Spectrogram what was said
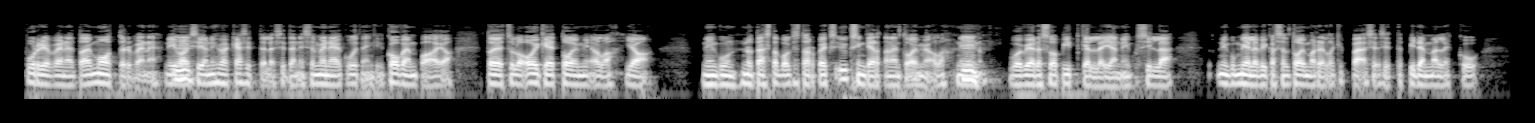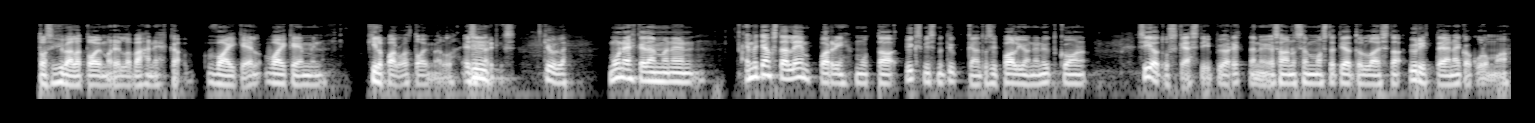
purjevene tai moottorivene, niin mm. vaikka se on hyvä käsitellä sitä, niin se menee kuitenkin kovempaa, ja toi, että sulla on oikea toimiala, ja niin kuin, no tästä tapauksessa tarpeeksi yksinkertainen toimiala, niin mm. voi viedä sua pitkälle, ja niin kuin sillä niin kuin mielenvikaisella toimarillakin pääsee sitten pidemmälle kuin tosi hyvällä toimarilla vähän ehkä vaikein, vaikeimmin kilpailulla toimilla esimerkiksi. Mm, kyllä. Mun ehkä tämmöinen, en tiedä onko tämä lemppari, mutta yksi, mistä mä tykkään tosi paljon, ja nyt kun on sijoituskästiä pyörittänyt ja saanut semmoista tietynlaista yrittäjän näkökulmaa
